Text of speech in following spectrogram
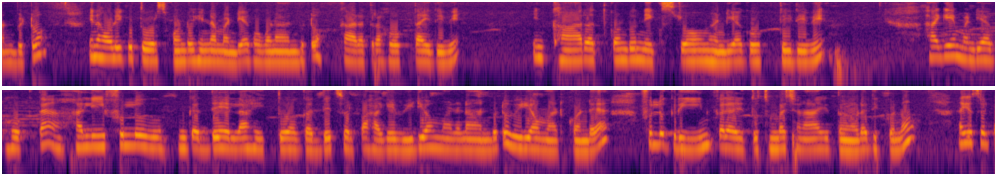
ಅಂದ್ಬಿಟ್ಟು. ಇನ್ನು ಅವಳಿಗೂ ತೋರಿಸ್ಕೊಂಡು, ಇನ್ನು ಮಂಡ್ಯಕ್ಕೆ ಹೋಗೋಣ ಅಂದ್ಬಿಟ್ಟು ಕಾರ್ ಹತ್ರ ಹೋಗ್ತಾ ಇದ್ದೀವಿ ಇನ್ನು ಕಾರ್ ಹತ್ಕೊಂಡು ನೆಕ್ಸ್ಟು ಮಂಡ್ಯಾಗೆ ಹೋಗ್ತಿದ್ದೀವಿ ಹಾಗೆ ಮಂಡ್ಯಕ್ಕೆ ಹೋಗ್ತಾ ಅಲ್ಲಿ ಫುಲ್ಲು ಗದ್ದೆ ಎಲ್ಲ ಇತ್ತು. ಆ ಗದ್ದೆ ಸ್ವಲ್ಪ ಹಾಗೆ ವಿಡಿಯೋ ಮಾಡೋಣ ಅಂದ್ಬಿಟ್ಟು ವಿಡಿಯೋ ಮಾಡಿಕೊಂಡೆ. ಫುಲ್ಲು ಗ್ರೀನ್ ಕಲರ್ ಇತ್ತು. ತುಂಬ ಚೆನ್ನಾಗಿತ್ತು ನೋಡೋದಿಕ್ಕೂ ಹಾಗೆ ಸ್ವಲ್ಪ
